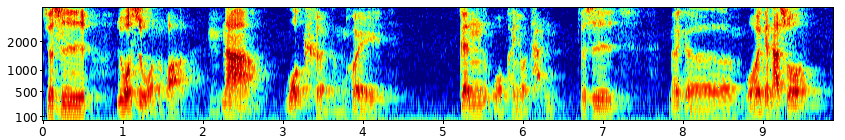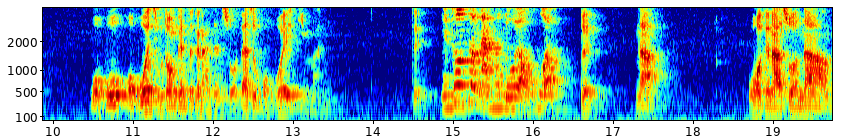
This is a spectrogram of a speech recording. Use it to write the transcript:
就是。嗯如果是我的话，那我可能会跟我朋友谈，就是那个我会跟他说，我不我不会主动跟这个男生说，但是我不会隐瞒。对，你说这男生如果有问，对，那我会跟他说，那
